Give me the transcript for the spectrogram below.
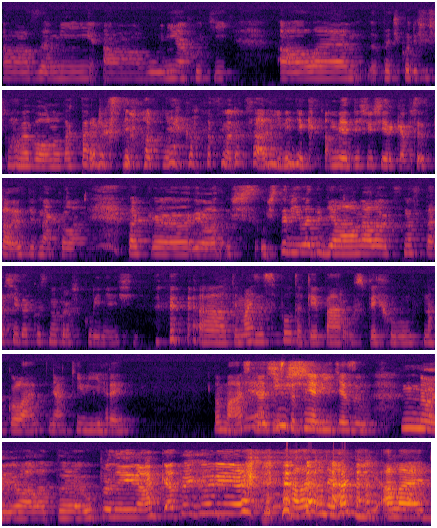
a zemí a vůní a chutí ale teď, když už máme volno, tak paradoxně vlastně jako jsme docela líní někam jet, když už Jirka přestal jezdit na kole. Tak eh, jo, už, už ty výlety děláme, ale jak jsme starší, tak už jsme trošku línější. A ty máš za sebou taky pár úspěchů na kole, nějaký výhry. No máš Ježiš. nějaký stupně vítězů. No jo, ale to je úplně jiná kategorie. ale to nevadí, ale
